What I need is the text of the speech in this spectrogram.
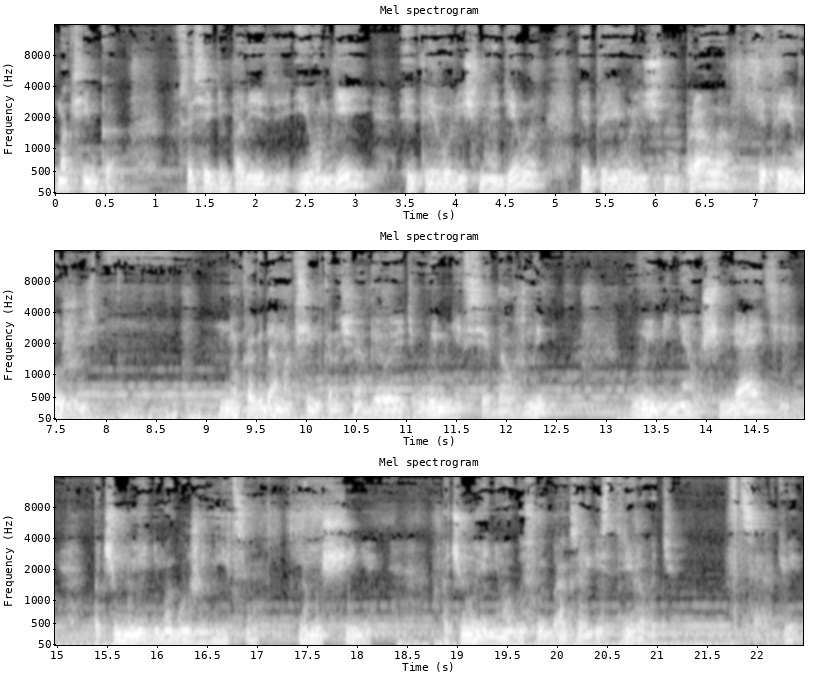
Максимка в соседнем подъезде, и он гей, это его личное дело, это его личное право, это его жизнь. Но когда Максимка начинает говорить, вы мне все должны, вы меня ущемляете, почему я не могу жениться на мужчине, почему я не могу свой брак зарегистрировать в церкви,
